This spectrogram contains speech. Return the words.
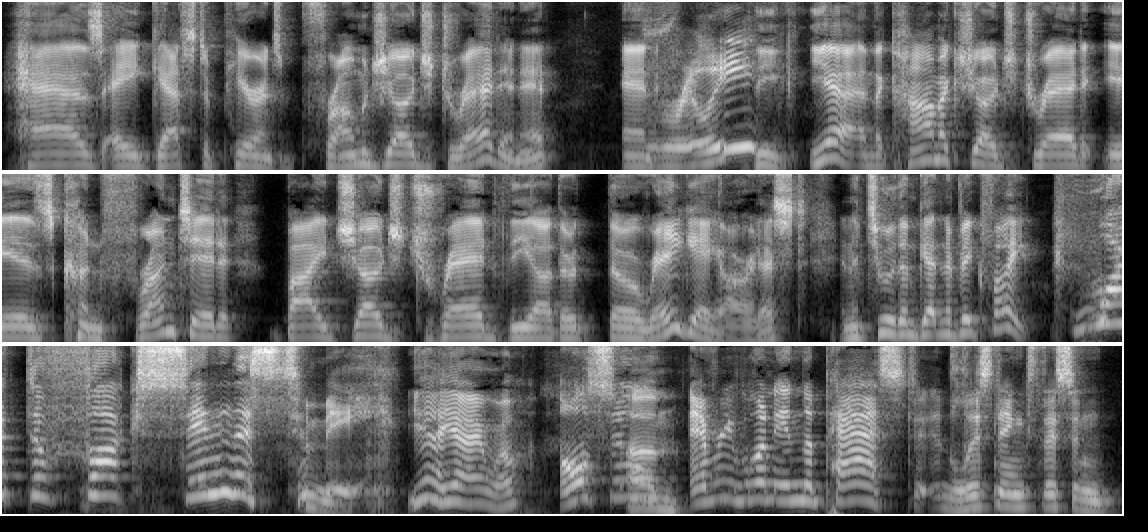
has a guest appearance from Judge Dredd in it. And Really? the yeah, and the comic Judge Dredd is confronted by Judge Dredd, the other the reggae artist, and the two of them get in a big fight. what the fuck? Send this to me. Yeah, yeah, I will. Also, Um, everyone in the past listening to this in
